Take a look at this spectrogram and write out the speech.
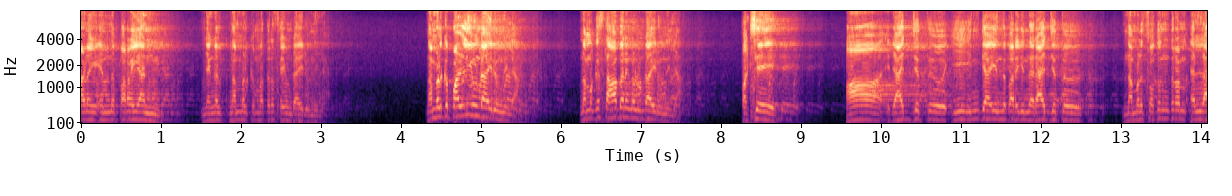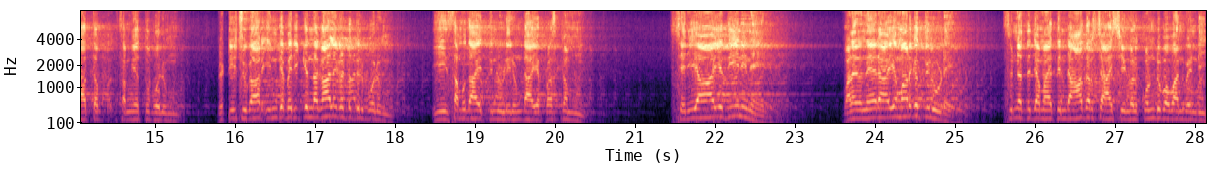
ആണ് എന്ന് പറയാൻ ഞങ്ങൾ നമ്മൾക്ക് മദ്രസ ഉണ്ടായിരുന്നില്ല. നമ്മൾക്ക് പള്ളി ഉണ്ടായിരുന്നില്ല. നമുക്ക് സ്ഥാപനങ്ങൾ ഉണ്ടായിരുന്നില്ല. പക്ഷേ ആ രാജ്യത്ത് ഈ ഇന്ത്യ എന്ന് പറയുന്ന രാജ്യത്ത് നമ്മൾ സ്വതന്ത്രം അല്ലാത്ത സമയത്ത് പോലും ബ്രിട്ടീഷുകാർ ഇന്ത്യ ഭരിക്കുന്ന കാലഘട്ടത്തിൽ പോലും ഈ സമുദായത്തിനുള്ളിൽ ഉണ്ടായ പ്രശ്നം ശരിയായ ദീനിനെ വളരെ നേരായ മാർഗത്തിലൂടെ സുന്നത്ത് ജമാഅത്തിന്റെ ആദർശ ആശയങ്ങൾ കൊണ്ടുപോകാൻ വേണ്ടി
